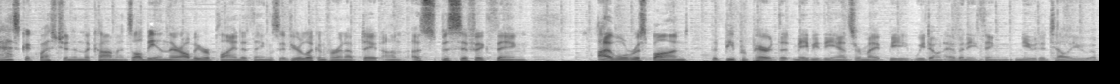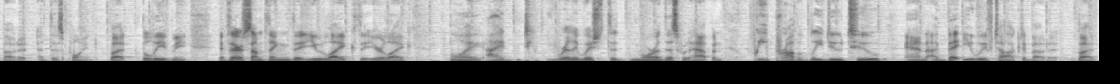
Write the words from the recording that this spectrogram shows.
ask a question in the comments. I'll be in there, I'll be replying to things. If you're looking for an update on a specific thing, I will respond, but be prepared that maybe the answer might be we don't have anything new to tell you about it at this point. But believe me, if there's something that you like that you're like, boy, I really wish that more of this would happen, we probably do too, and I bet you we've talked about it. But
